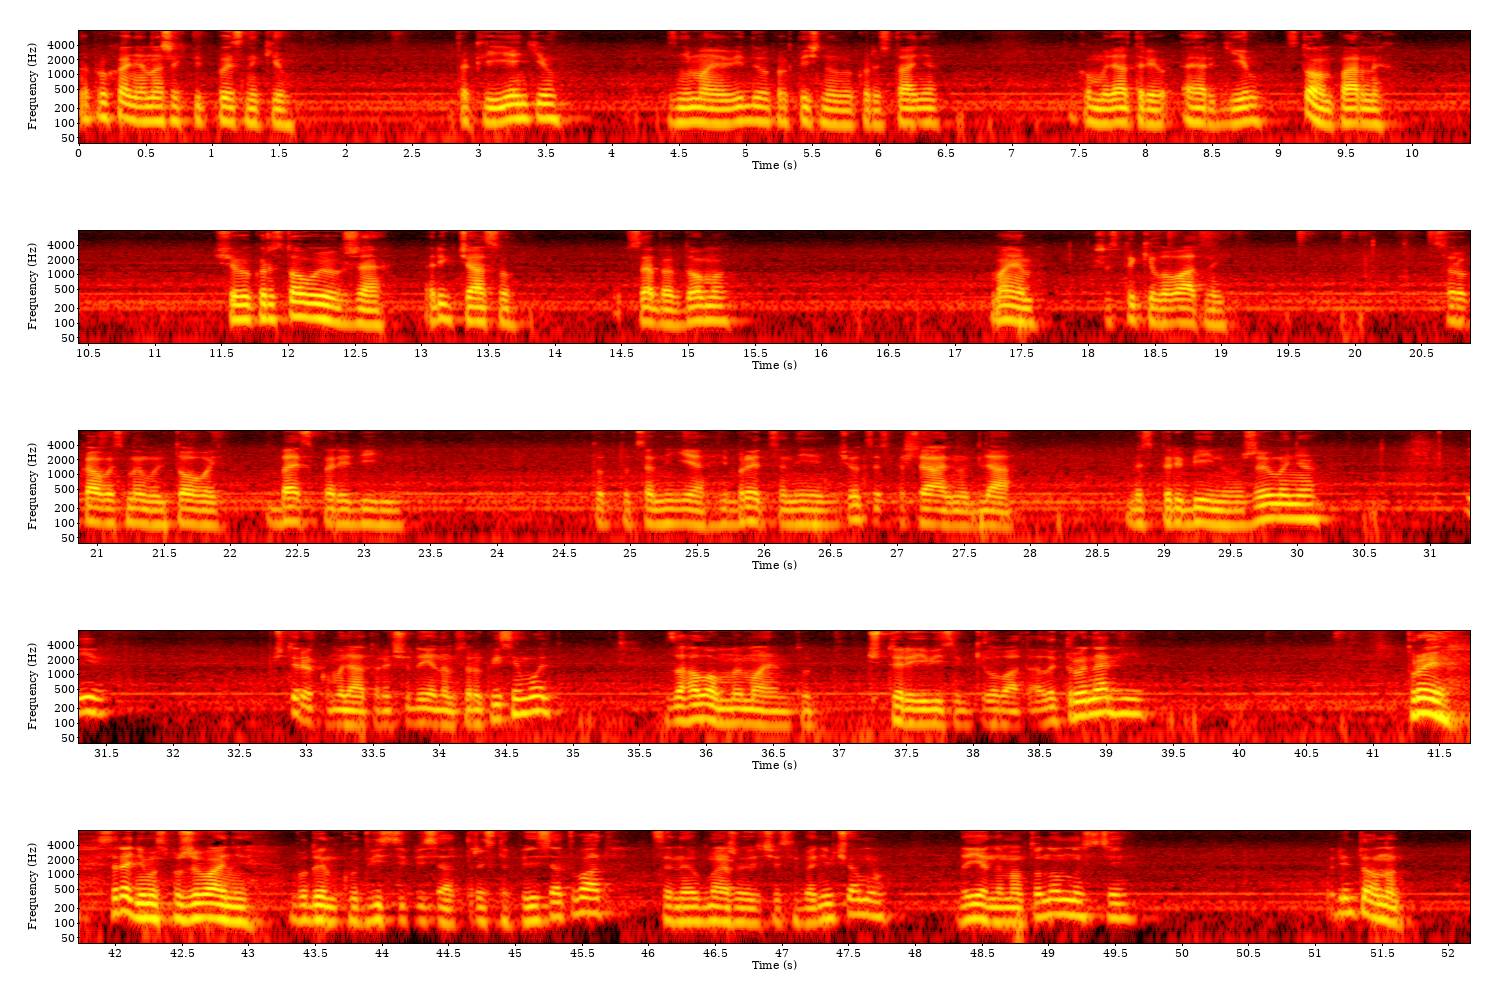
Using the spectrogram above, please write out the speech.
На прохання наших підписників та клієнтів знімаю відео практичного використання акумуляторів AirDeal 100 амперних, що використовую вже рік часу у себе вдома. Маємо 6 кВт 48 вольтовий безперебійник. Тобто це не є гібрид, це не є нічого, це спеціально для безперебійного живлення. І 4 акумулятори, що дає нам 48 вольт. Загалом ми маємо тут 4,8 кВт електроенергії. При середньому споживанні будинку 250-350 Вт, це не обмежуючи себе ні в чому, дає нам автономності орієнтовно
